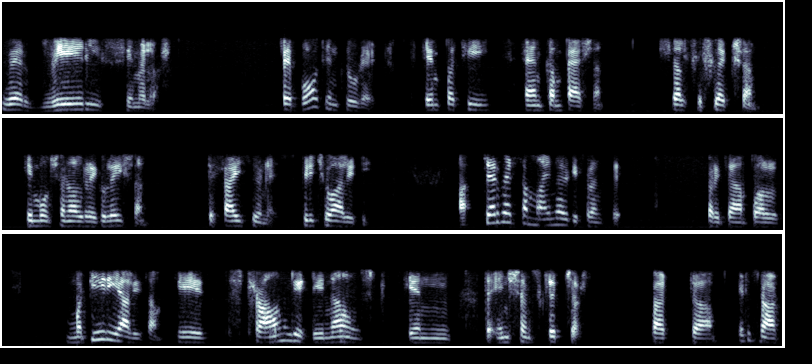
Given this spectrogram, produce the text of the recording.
were very similar. They both included empathy and compassion, self reflection, emotional regulation, decisiveness, spirituality. Uh, there were some minor differences. For example, materialism is strongly denounced in the ancient scriptures, but uh, it is not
